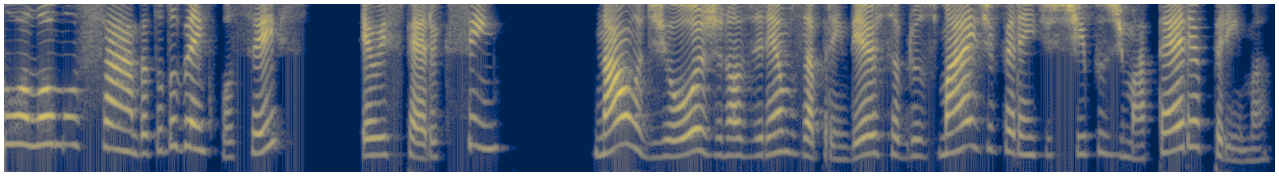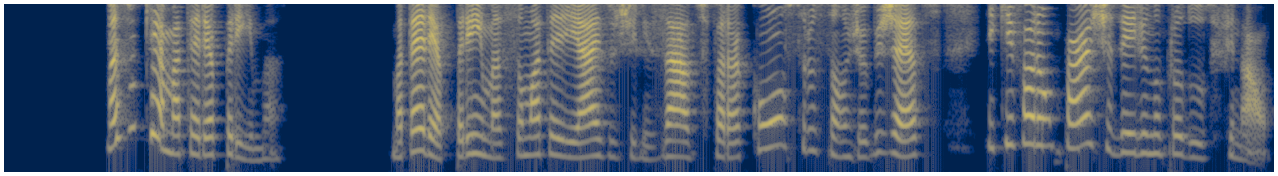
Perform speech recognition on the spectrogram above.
Alô, alô, moçada! Tudo bem com vocês? Eu espero que sim! Na aula de hoje, nós iremos aprender sobre os mais diferentes tipos de matéria-prima. Mas o que é matéria-prima? Matéria-prima são materiais utilizados para a construção de objetos e que farão parte dele no produto final.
